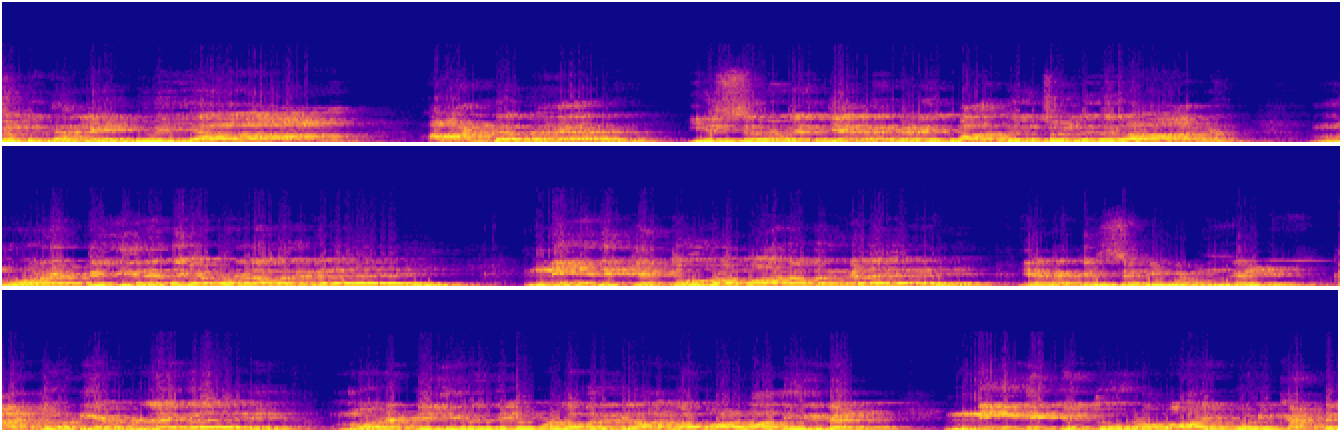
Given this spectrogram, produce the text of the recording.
சொல்லுங்க. அல்லேலூயா ஆண்டவர் இஸ்ரவேல் ஜனங்களை பார்த்து சொல்லுகிறார். முரட்டு இருதயம் உள்ளவர்களே நீதிக்கு தூரமானவர்களே எனக்கு செவி கொடுங்கள் கத்தருடைய பிள்ளைகளே முரட்டு இருதயம் உள்ளவர்களாக வாழாதீர்கள். நீதிக்கு தூரமாய் போய் கட்டு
